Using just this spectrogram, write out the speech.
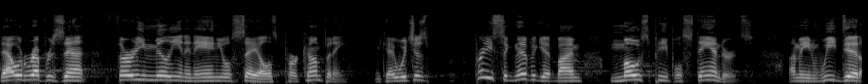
that would represent 30 million in annual sales per company, okay, which is pretty significant by most people's standards. I mean, we did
